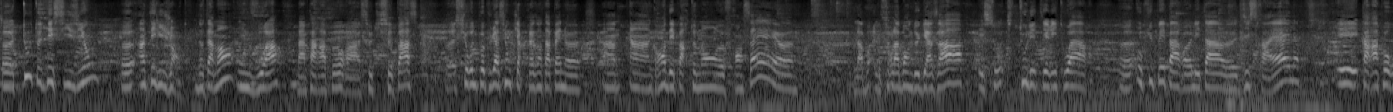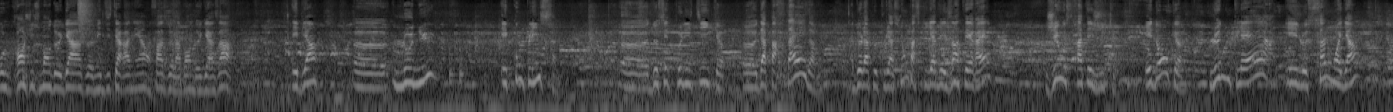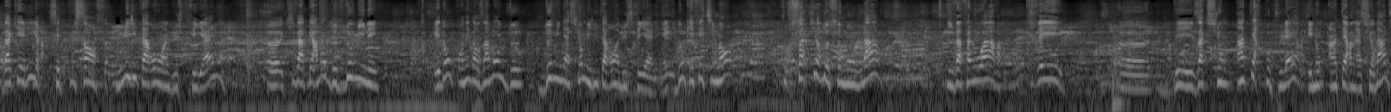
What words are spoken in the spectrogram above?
euh, toute décision euh, intelligente. Notamment, on le voit ben, par rapport à ce qui se passe euh, sur une population qui représente à peine un, grand département français sur la bande de Gaza et sur tous les territoires euh, occupés par euh, l'État euh, d'Israël. Et par rapport au grand gisement de gaz méditerranéen en face de la bande de Gaza, eh bien, l'ONU est complice de cette politique d'apartheid de la population parce qu'il y a des intérêts géostratégiques. Et donc, le nucléaire est le seul moyen d'acquérir cette puissance militaro-industrielle euh, qui va permettre de dominer. Et donc, on est dans un monde de domination militaro-industrielle. Et donc, effectivement, pour sortir de ce monde-là, il va falloir créer euh, des actions interpopulaires et non internationales.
